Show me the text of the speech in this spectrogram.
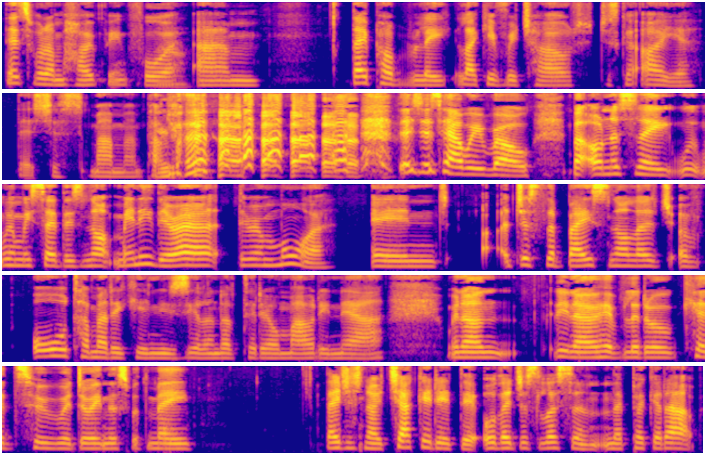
That's what I'm hoping for. Yeah. Um, they probably, like every child, just go, oh, yeah, that's just mama and papa. that's just how we roll. But honestly, when we say there's not many, there are there are more. And uh, just the base knowledge of all tamariki in New Zealand of te reo Māori now. When I, you know, have little kids who are doing this with me, they just know chakarete or they just listen and they pick it up.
